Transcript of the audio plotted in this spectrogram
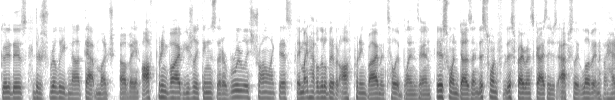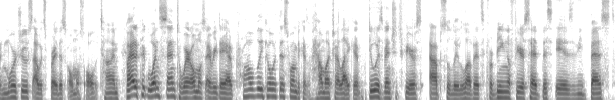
good it is. There's really not that much of an off-putting vibe. Usually things that are really, really strong like this, they might have a little bit of an off-putting vibe until it blends in. This one doesn't. This one, this fragrance, guys, I just absolutely love it. And if I had more juice, I would spray this almost all the time. If I had to pick one scent to wear almost every day, I'd probably go with this one because of how much I like it. Dua's Vintage Fierce, absolutely love it. For being a fierce head, this is the best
